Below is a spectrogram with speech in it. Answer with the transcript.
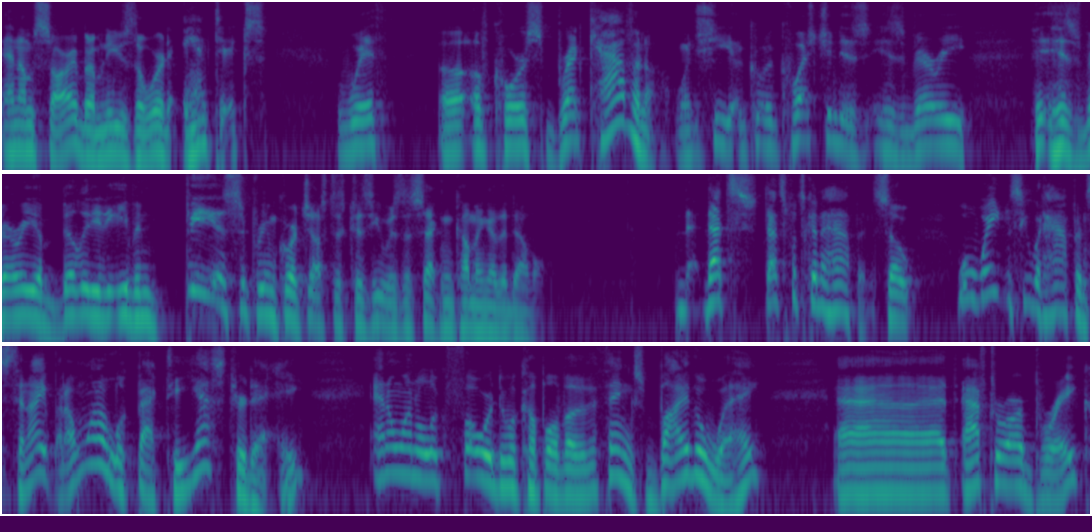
and I'm sorry, but I'm going to use the word antics, with, uh, of course, Brett Kavanaugh when she questioned his, his very his very ability to even be a Supreme Court justice because he was the second coming of the devil. That's that's what's going to happen. So we'll wait and see what happens tonight. But I want to look back to yesterday, and I want to look forward to a couple of other things. By the way, uh, after our break,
